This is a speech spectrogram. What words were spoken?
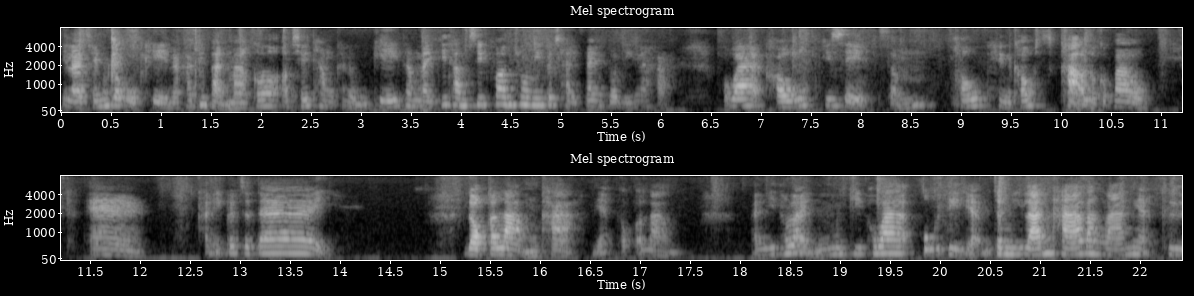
เวลาใช้มันก็โอเคนะคะ ที่ผ่านมาก็เอาใช้ทำขนมเค้กทำอะไรที่ทำซิฟฟ่อนช่วงนี้ก็ใช้แป้งตัวนี้แหละค่ะ เพราะว่าเขาพิเศษสำเขาเห็นเขาขาวแล้วก็เบาอ่าคันนี้ก็จะได้ ดอกกระหล่ำค่ะ เนี่ยดอกกระหล่ำ อันนี้เท่าไหร่เมื่อกี้เพราะว่าปกติเนี่ยจะมีร้านค้าบางร้านเนี่ยคือ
